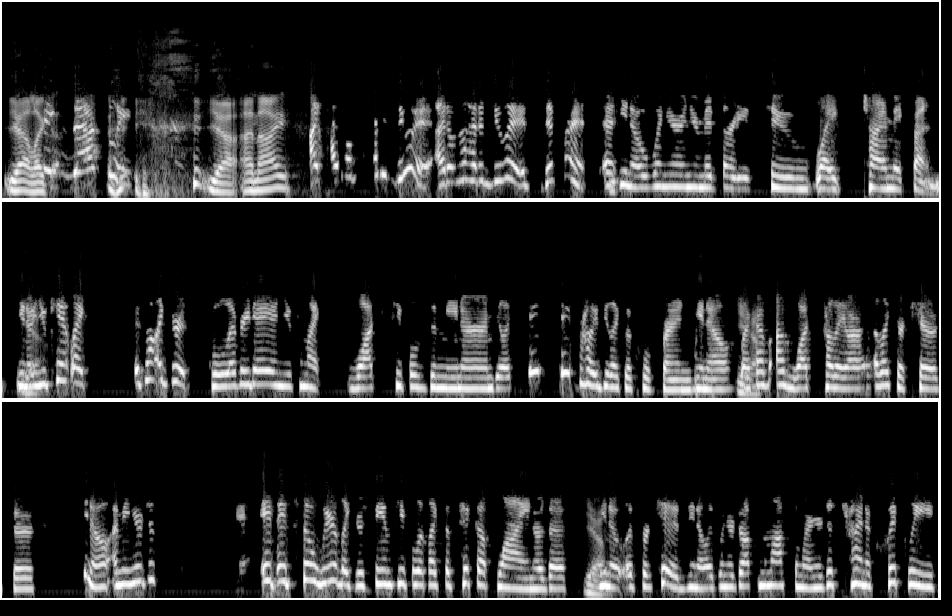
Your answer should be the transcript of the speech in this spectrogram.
yeah, like exactly yeah, and I I, I don't know how to do it. I don't know how to do it. It's different, uh, you know, when you're in your mid 30s to like try and make friends. You know, Yeah. you can't like, it's not like you're at school every day and you can like watch people's demeanor and be like, they, they'd probably be like a cool friend, you know? Like I've, I've watched how they are. I like their character. You know, I mean, you're just, it, it's so weird. Like you're seeing people at like the pickup line or the, yeah, you know, like for kids, you know, like when you're dropping them off somewhere and you're just trying to quickly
